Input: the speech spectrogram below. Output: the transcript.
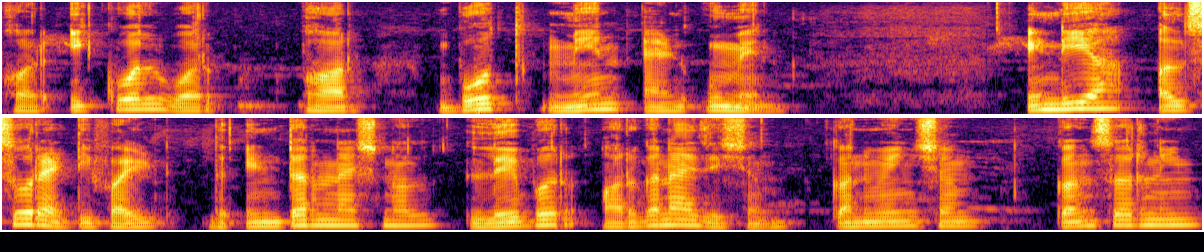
for equal work for both men and women. India also ratified the International Labour Organization Convention concerning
